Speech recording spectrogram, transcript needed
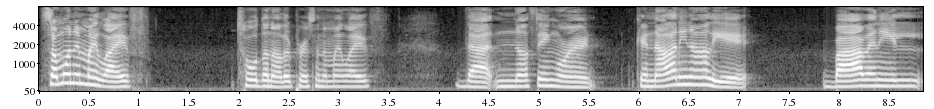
someone in my life told another person in my life that nothing or que nada ni nadie va a venir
